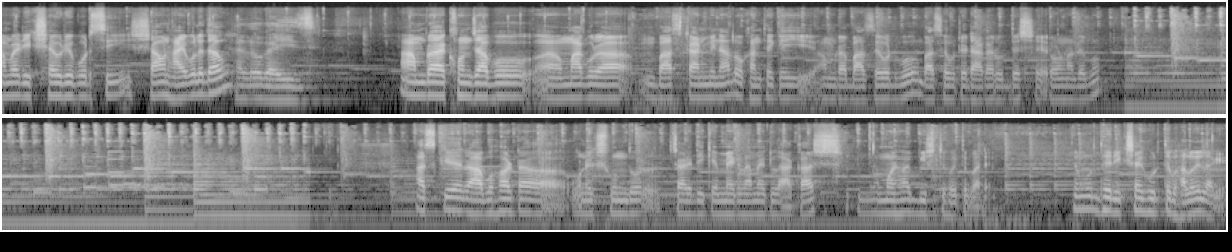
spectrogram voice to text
আমরা রিক্সায় উঠে পড়ছি। শাওন হাই বলে দাও। হ্যালো গাইজ আমরা এখন যাব মাগুরা বাস টার্মিনাল, ওখান থেকেই আমরা বাসে উঠব। বাসে উঠে ঢাকার উদ্দেশ্যে রওনা দেব। আজকের আবহাওয়াটা অনেক সুন্দর, চারিদিকে মেঘলা মেঘলা আকাশ, মনে হয় বৃষ্টি হতে পারে। এর মধ্যে রিক্সায় ঘুরতে ভালোই লাগে।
